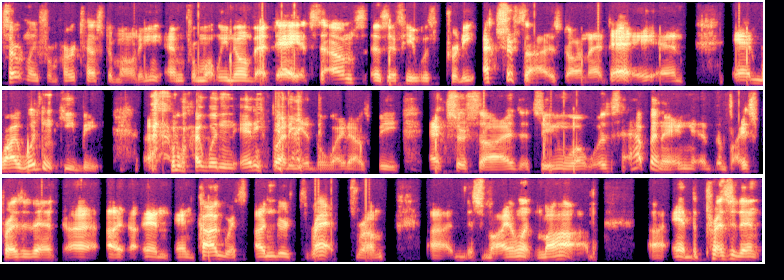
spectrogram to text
certainly from her testimony and from what we know that day, it sounds as if he was pretty exercised on that day. And and why wouldn't he be? why wouldn't anybody in the White House be exercised at seeing what was happening? And the vice president uh, uh, and and Congress under threat from uh, this violent mob. Uh, and the president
